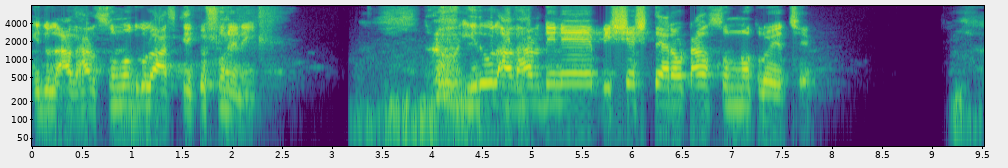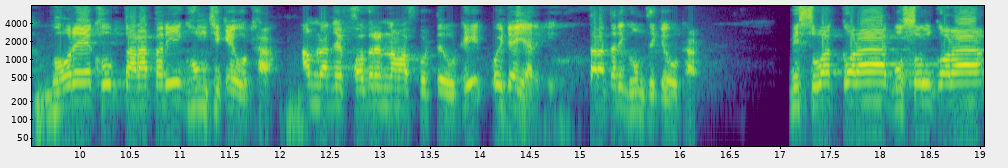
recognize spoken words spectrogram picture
ঈদুল আজহার সুন্নতগুলো আজকে একটু শুনে নেই। ঈদুল আজহার দিনে বিশেষ তেরোটা সুন্নত রয়েছে। ভোরে খুব তাড়াতাড়ি ঘুম থেকে ওঠা। আমরা যে ফজরের নামাজ পড়তে উঠি, ওইটাই আর কি। তাড়াতাড়ি ঘুম থেকে ওঠা। মিসওয়াক করা, গোসল করা,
